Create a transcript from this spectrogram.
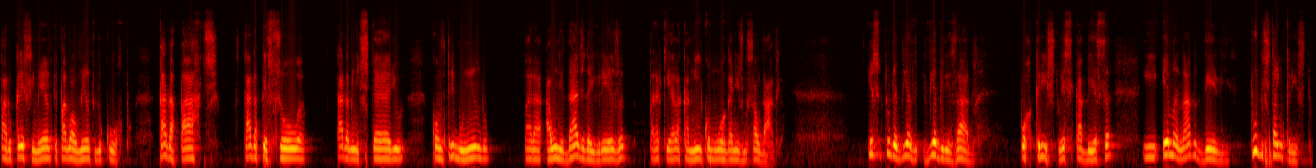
para o crescimento e para o aumento do corpo. Cada parte, cada pessoa, cada ministério contribuindo para a unidade da igreja, para que ela caminhe como um organismo saudável. Isso tudo é viabilizado por Cristo, esse cabeça, e emanado dele. Tudo está em Cristo.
